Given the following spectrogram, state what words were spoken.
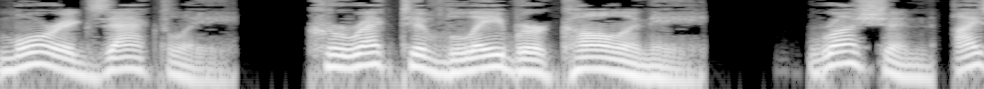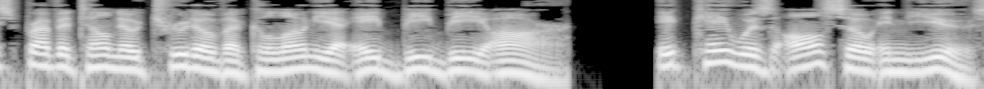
more exactly, corrective labor colony, Russian, Ispravitelno-trudovaya koloniya ABBR ITK was also in use,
